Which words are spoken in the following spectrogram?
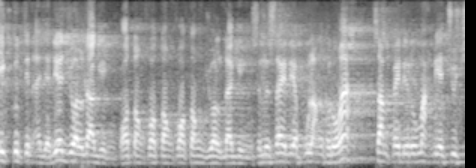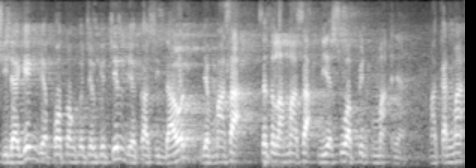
ikutin aja. Dia jual daging, potong-potong, potong jual daging. Selesai dia pulang ke rumah, sampai di rumah dia cuci daging, dia potong kecil-kecil, dia kasih daun, dia masak. Setelah masak dia suapin emaknya, makan mak.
